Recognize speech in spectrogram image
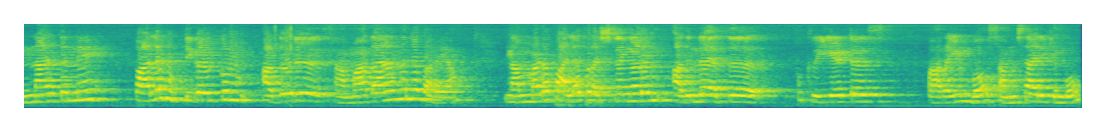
എന്നാൽ തന്നെ പല കുട്ടികൾക്കും അതൊരു സമാധാനം തന്നെ പറയാം. നമ്മുടെ പല പ്രശ്നങ്ങളും അതിന്റെ അകത്ത് ക്രിയേറ്റേഴ്സ് പറയുമ്പോൾ സംസാരിക്കുമ്പോൾ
